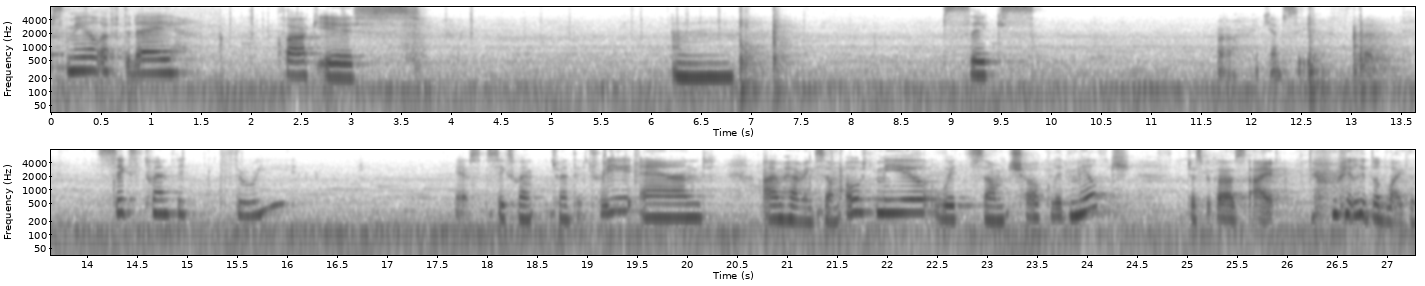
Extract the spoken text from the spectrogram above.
First meal of the day. Clock is um, six. Well, you can't see it, but six twenty-three. Yes, six twenty-three, and I'm having some oatmeal with some chocolate milk, just because I really don't like the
